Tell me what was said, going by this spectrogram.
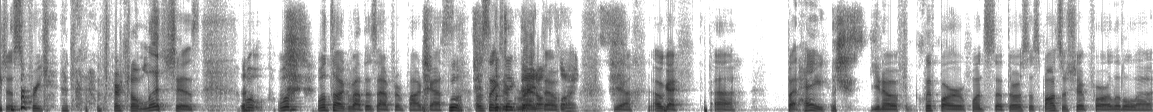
just freaking they're delicious. We'll, we'll we'll talk about this after a podcast. We'll, Those we'll things are great though. offline. Yeah. Okay. Uh, but hey, you know, if Clif Bar wants to throw us a sponsorship for our little, uh,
